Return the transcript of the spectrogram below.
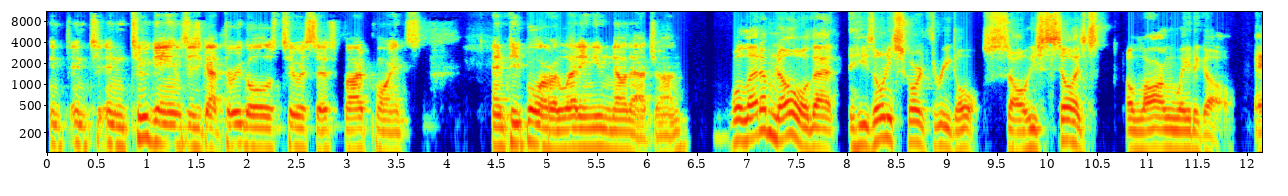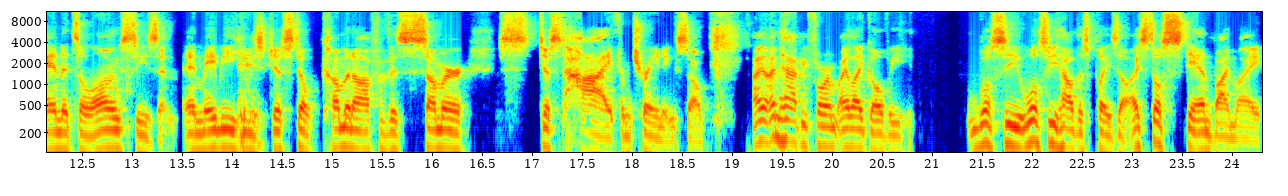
In, in in two games, he's got three goals, two assists, five points, and people are letting you know that, John. Well, let him know that he's only scored three goals, so he still has a long way to go, and it's a long season, and maybe he's just still coming off of his summer just high from training. So I, I'm happy for him. I like Ovi. We'll see. We'll see how this plays out. I still stand by my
